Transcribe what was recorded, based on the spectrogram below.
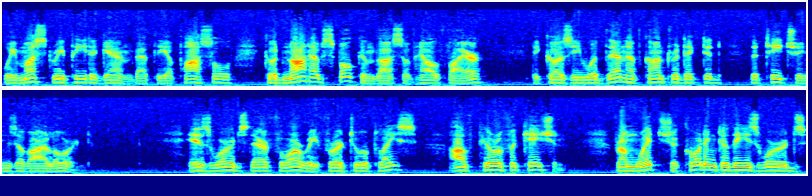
we must repeat again that the apostle could not have spoken thus of hell fire, because he would then have contradicted the teachings of our Lord. His words, therefore, refer to a place of purification, from which, according to these words,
